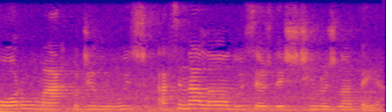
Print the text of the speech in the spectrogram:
fora um marco de luz assinalando os seus destinos na terra.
